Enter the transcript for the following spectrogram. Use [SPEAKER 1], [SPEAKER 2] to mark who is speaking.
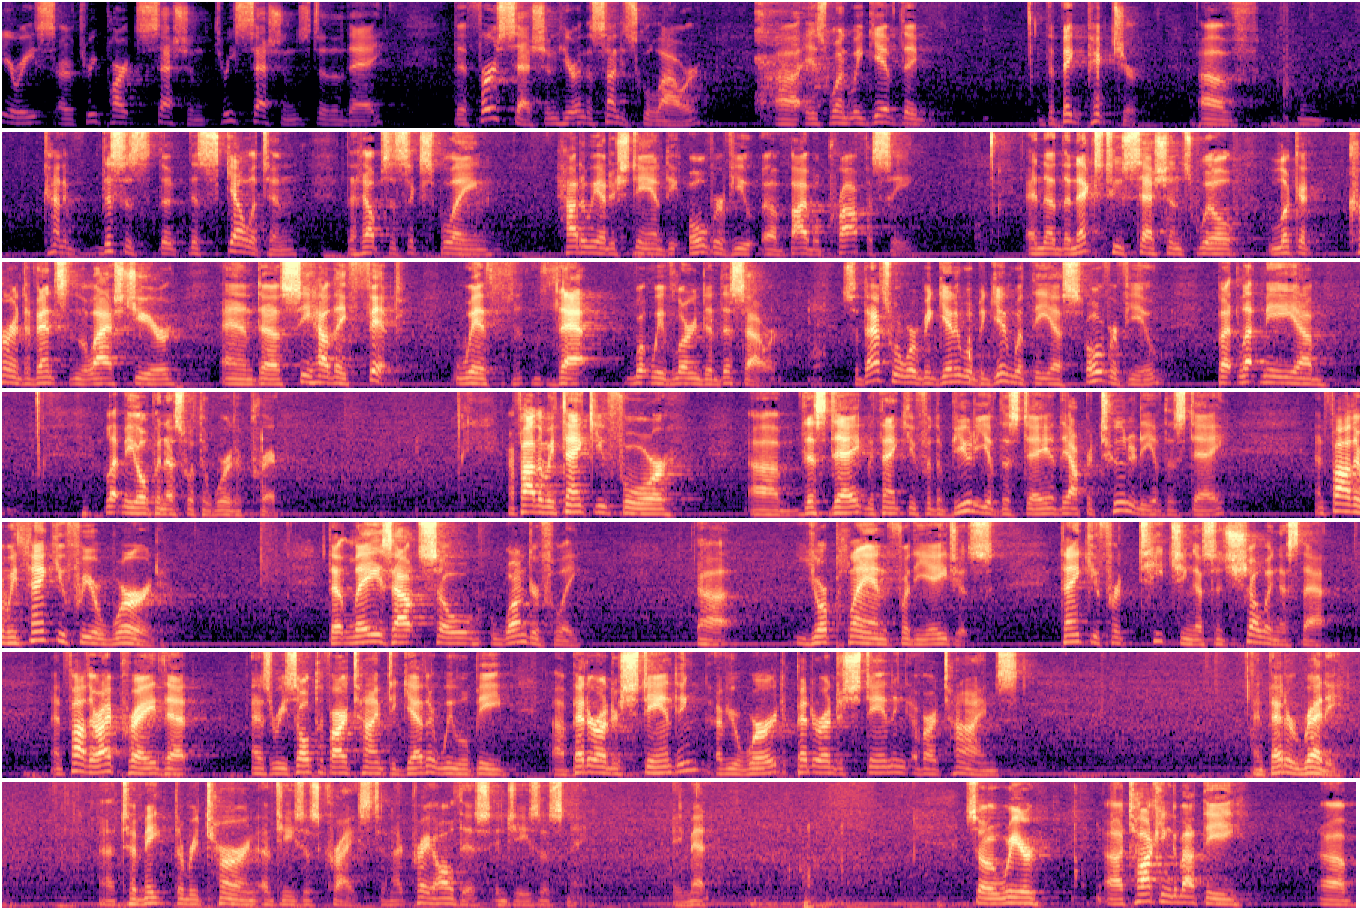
[SPEAKER 1] series or three part session, three sessions to the day. The first session here in the Sunday school hour uh, is when we give the, the big picture of kind of this is the, the skeleton that helps us explain how do we understand the overview of Bible prophecy. And then the next two sessions will look at current events in the last year and uh, see how they fit with that what we've learned in this hour. So that's where we're beginning. We'll begin with the uh, overview, but let me, um, let me open us with a word of prayer. Our Father, we thank you for uh, this day. We thank you for the beauty of this day and the opportunity of this day. And Father, we thank you for your word that lays out so wonderfully uh, your plan for the ages. Thank you for teaching us and showing us that. And Father, I pray that as a result of our time together, we will be a better understanding of your word, better understanding of our times, and better ready uh, to meet the return of Jesus Christ. And I pray all this in Jesus' name. Amen. So we're uh, talking about the, uh,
